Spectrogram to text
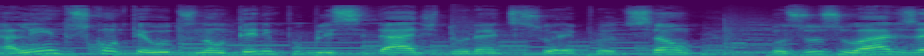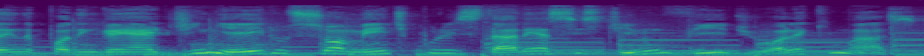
além dos conteúdos não terem publicidade durante sua reprodução, os usuários ainda podem ganhar dinheiro somente por estarem assistindo um vídeo. Olha que massa!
